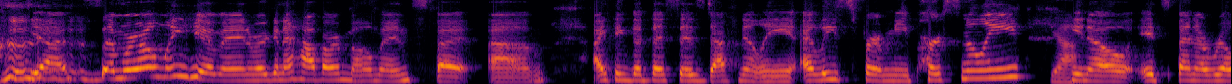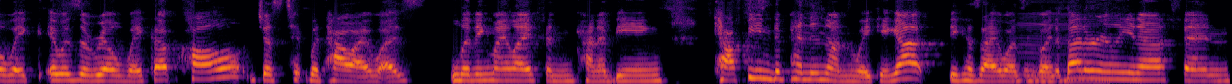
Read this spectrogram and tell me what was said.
yes, and we're only human. We're gonna have our moments, but um, I think that this is definitely, at least for me personally, yeah. you know, it's been a real wake. It was a real wake up call, just with how I was living my life and kind of being caffeine dependent on waking up because I wasn't mm. going to bed mm. early enough and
